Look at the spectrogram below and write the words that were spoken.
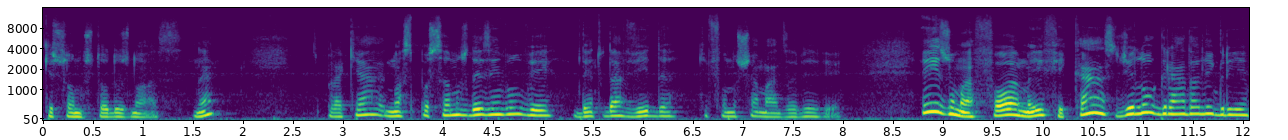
que somos todos nós, né? para que a, nós possamos desenvolver dentro da vida que fomos chamados a viver. Eis uma forma eficaz de lograr a alegria,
